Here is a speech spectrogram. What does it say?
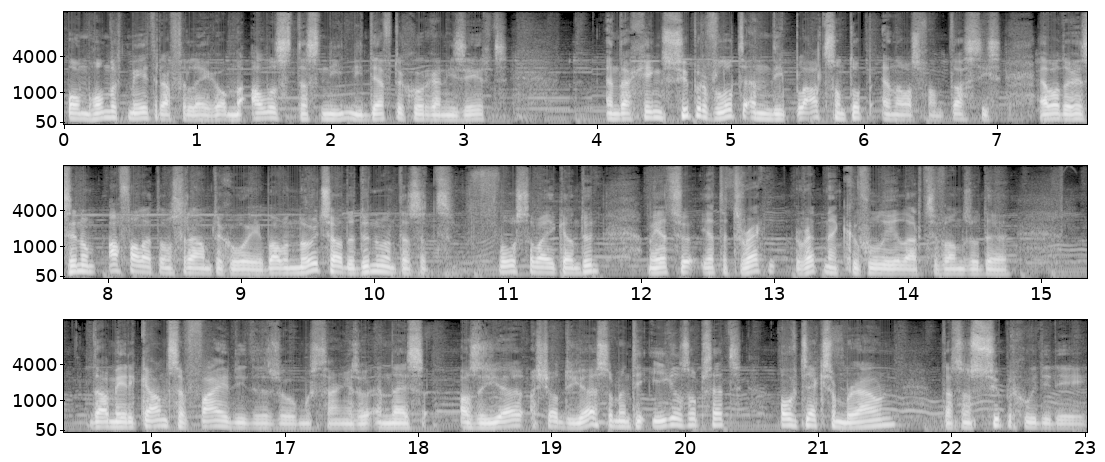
om 100 meter af te leggen. Om alles, dat is niet, niet deftig georganiseerd. En dat ging super vlot en die plaat stond op en dat was fantastisch. En we hadden zin om afval uit ons raam te gooien. Wat we nooit zouden doen, want dat is het flauwste wat je kan doen. Maar je had, zo, je had het red- redneck gevoel heel hard, van zo de, de Amerikaanse vibe die er zo moest hangen. Zo. En dat is, als, de, als je op de juiste moment de Eagles opzet, of Jackson Brown, dat is een supergoed idee.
